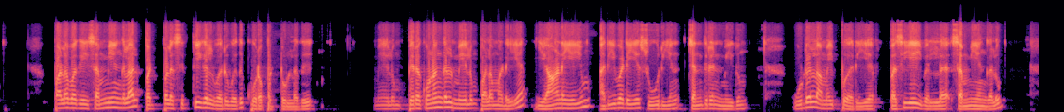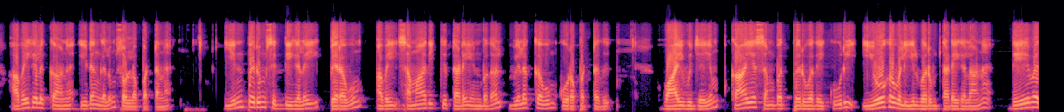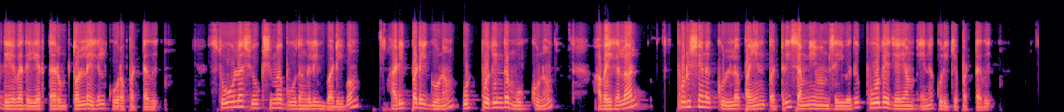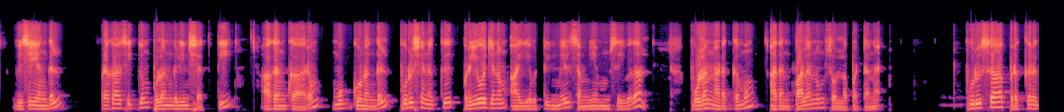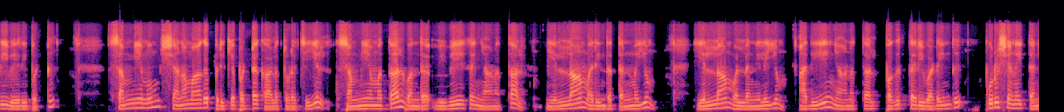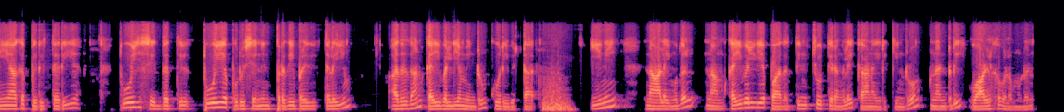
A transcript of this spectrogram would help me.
பல வகை சம்யங்களால் பட்பல சித்திகள் வருவது கூறப்பட்டுள்ளது. மேலும் பிற குணங்கள் மேலும் பலமடைய யானையையும் அறிவடைய சூரியன் சந்திரன் மீதும் உடல் அமைப்பு அறிய பசியை வெல்ல சம்யங்களும் அவைகளுக்கான இடங்களும் சொல்லப்பட்டன. எண்பெரும் சித்திகளை பெறவும் அவை சமாதிக்கு தடை என்பதால் விளக்கவும் கூறப்பட்டது. வாய்வு ஜெயம் காய சம்பத் பெறுவதை கூறி யோக வழியில் வரும் தடைகளான தேவ தேவதையர் தரும் தொல்லைகள் கூறப்பட்டது. ஸ்தூல சூக்ஷ்ம பூதங்களின் வடிவம் அடிப்படை குணம் உட்பொதிந்த முக்குணம் அவைகளால் புருஷனுக்குள்ள பயன் பற்றி சம்யமம் செய்வது பூத ஜெயம் என குறிக்கப்பட்டது. விஷயங்கள் பிரகாசிக்கும் புலன்களின் சக்தி அகங்காரம் முக்குணங்கள் புருஷனுக்கு பிரயோஜனம் ஆகியவற்றின் மேல் சம்யமம் செய்வதால் புலன் அடக்கமும் அதன் பலனும் சொல்லப்பட்டன. புருஷா பிரகிருதி வேறுபட்டு சம்யமும் க்ஷணமாக பிரிக்கப்பட்ட கால தொடர்ச்சியில் சம்யமத்தால் வந்த விவேக ஞானத்தால் எல்லாம் அறிந்த தன்மையும் எல்லாம் வல்ல நிலையும் அதே ஞானத்தால் பகுத்தறிவடைந்து புருஷனை தனியாக பிரித்தறிய தூய சித்தத்தில் தூய புருஷனின் பிரதிபலித்தலையும் அதுதான் கைவல்யம் என்றும் கூறிவிட்டார். இனி நாளை முதல் நாம் கைவல்ய பாதத்தின் சூத்திரங்களை காண இருக்கின்றோம். நன்றி. வாழ்க வளமுடன்.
